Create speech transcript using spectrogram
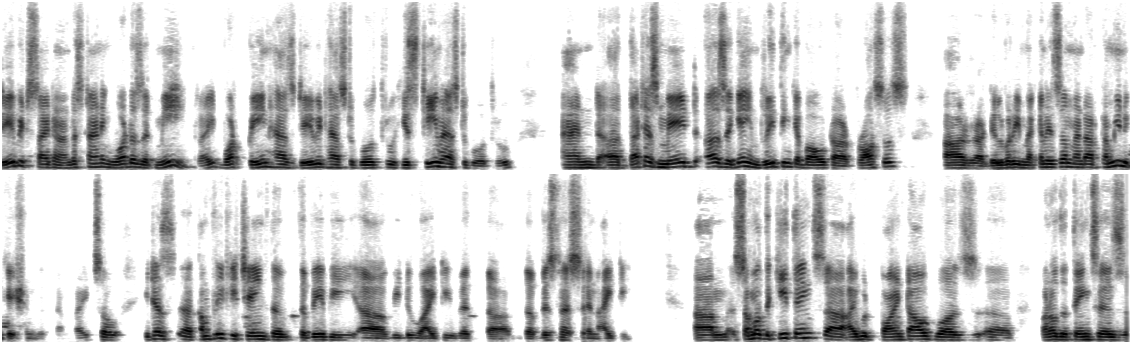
David's side and understanding what does it mean, right? What pain has David has to go through, his team has to go through, and uh, that has made us again rethink about our process, our uh, delivery mechanism, and our communication with them right? So it has uh, completely changed the, the way we, uh, we do IT with uh, the business in IT. Um, some of the key things uh, I would point out was uh, one of the things is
